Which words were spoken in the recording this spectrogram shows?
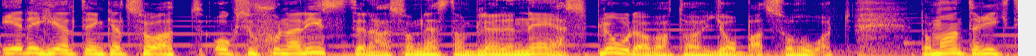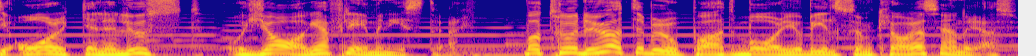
är det helt enkelt så att också journalisterna som nästan blöder näsblod av att ha jobbat så hårt, de har inte riktigt ork eller lust att jaga fler ministrar? Vad tror du att det beror på att Borg och Billström klarar sig, Andreas?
